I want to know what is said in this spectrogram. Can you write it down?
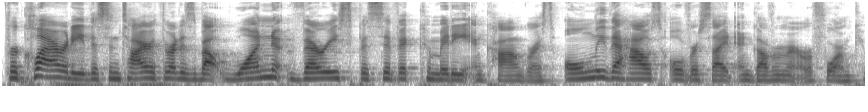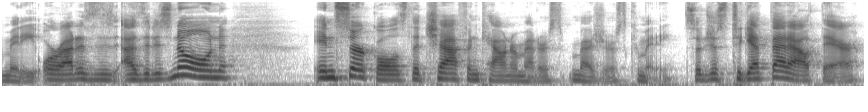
For clarity, this entire thread is about one very specific committee in Congress, only the House Oversight and Government Reform Committee, or as, as it is known in circles, the Chaff and Countermeasures Measures Committee. So just to get that out there.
